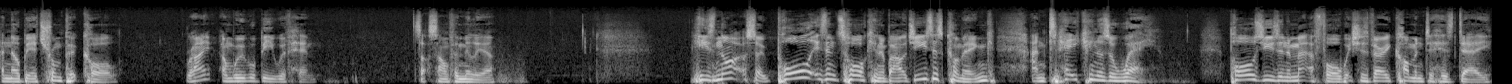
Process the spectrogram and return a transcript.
and there'll be a trumpet call, right? And we will be with him. Does that sound familiar? He's not, so Paul isn't talking about Jesus coming and taking us away. Paul's using a metaphor which is very common to his day,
